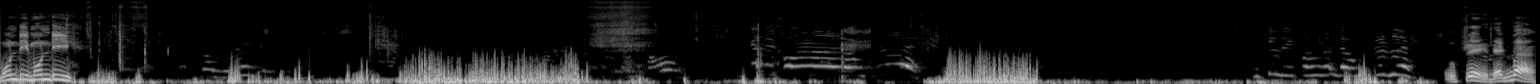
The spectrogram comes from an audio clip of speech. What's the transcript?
মুন্ডি মুন্ডি। উপরে দেখবা?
